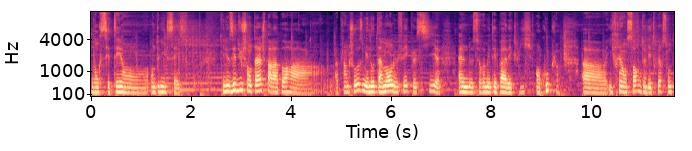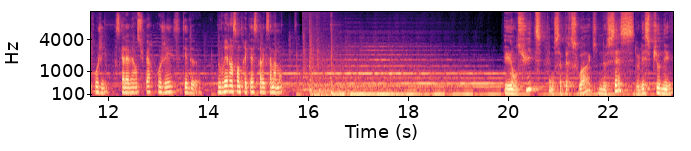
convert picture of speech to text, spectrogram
Donc c'était en, 2016. Il lui faisait du chantage par rapport à, plein de choses, mais notamment le fait que si elle ne se remettait pas avec lui en couple, euh, il ferait en sorte de détruire son projet. Parce qu'elle avait un super projet, c'était d'ouvrir un centre équestre avec sa maman. Et ensuite, on s'aperçoit qu'il ne cesse de l'espionner,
